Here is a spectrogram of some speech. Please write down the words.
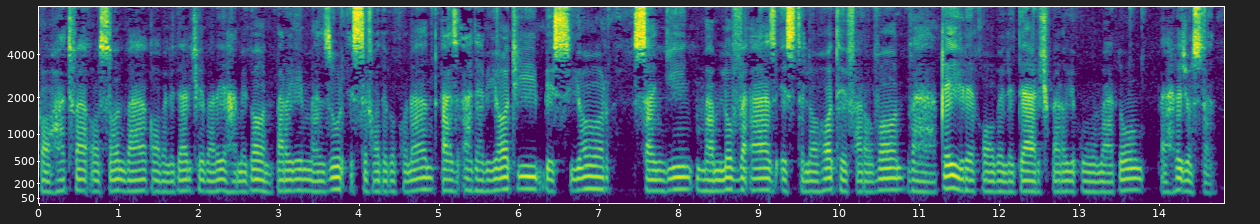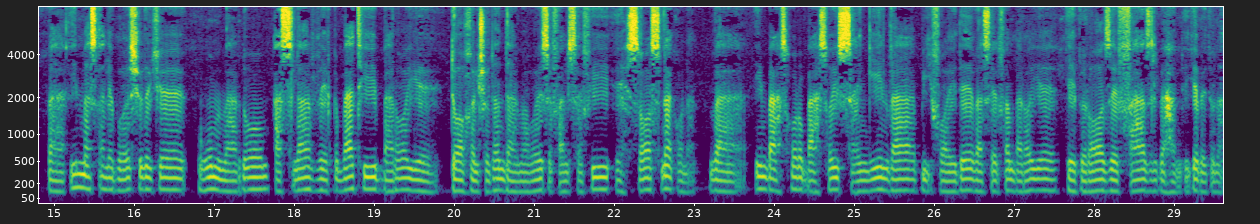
راحت و آسان و قابل درک برای همگان برای این منظور استفاده بکنند از ادبیاتی بسیار سنگین مملو و از اصطلاحات فراوان و غیر قابل درک برای عموم مردم بهره جستند. این مسئله باعث شده که عموم مردم اصلا رقبتی برای داخل شدن در مباحث فلسفی احساس نکنند و این بحث ها رو بحث های سنگین و بیفایده و صرفا برای ابراز فضل به همدیگه بدونن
